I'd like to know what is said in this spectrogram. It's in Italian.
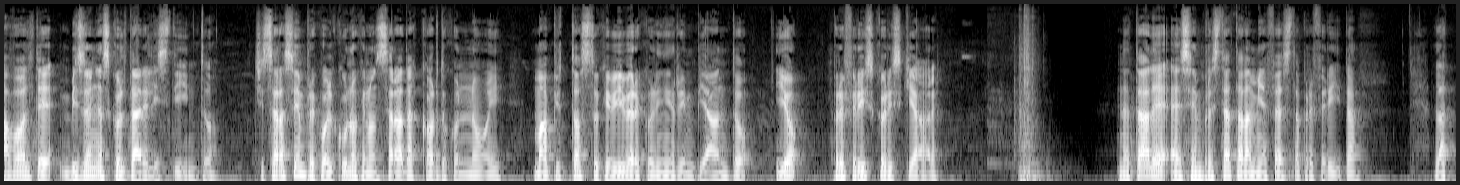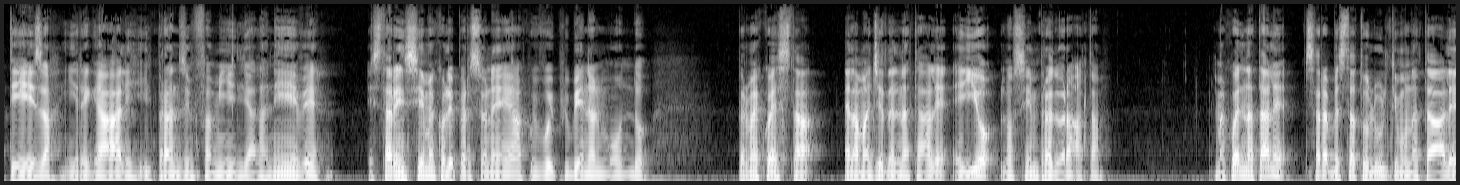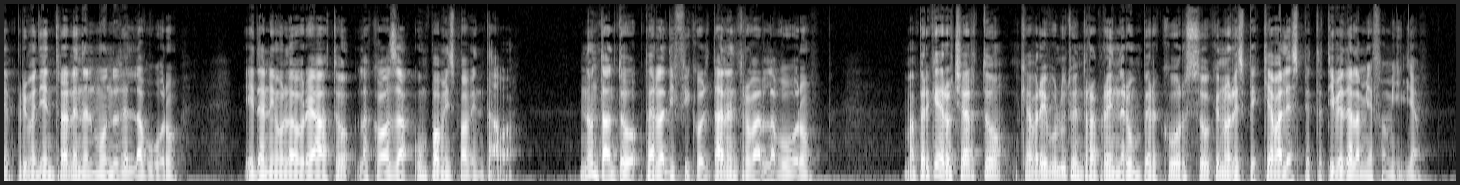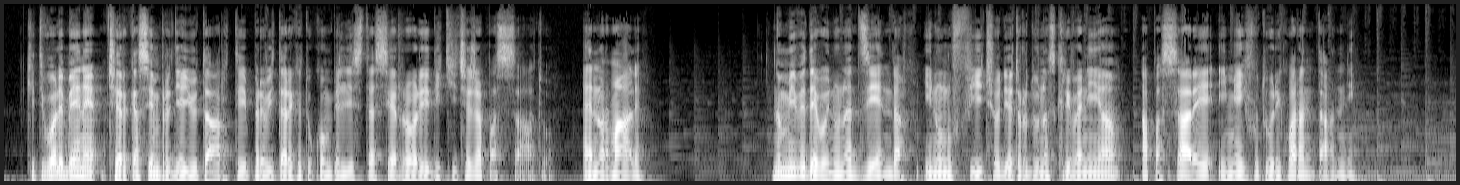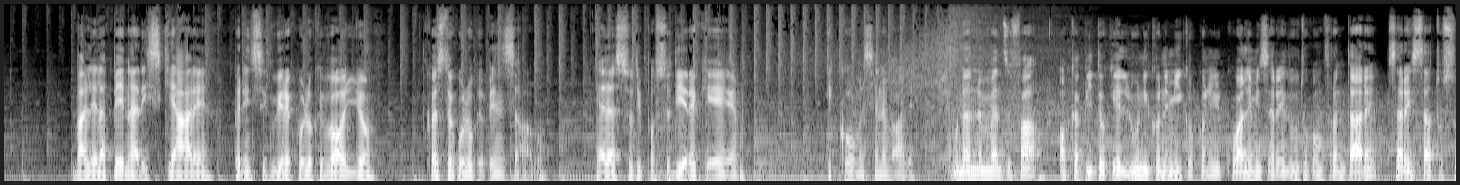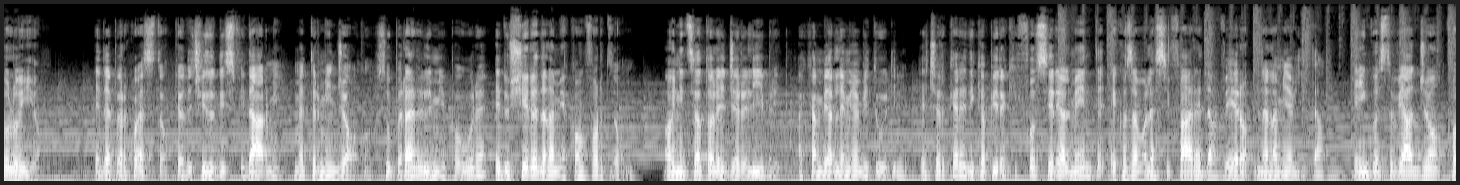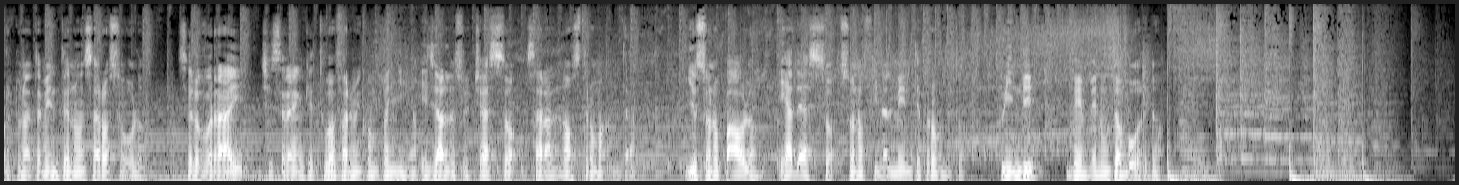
A volte bisogna ascoltare l'istinto. Ci sarà sempre qualcuno che non sarà d'accordo con noi, ma piuttosto che vivere con il rimpianto, io preferisco rischiare. Natale è sempre stata la mia festa preferita. L'attesa, i regali, il pranzo in famiglia, la neve e stare insieme con le persone a cui vuoi più bene al mondo. Per me questa è la magia del Natale e io l'ho sempre adorata. Ma quel Natale sarebbe stato l'ultimo Natale prima di entrare nel mondo del lavoro e da neolaureato la cosa un po' mi spaventava. Non tanto per la difficoltà nel trovare lavoro, ma perché ero certo che avrei voluto intraprendere un percorso che non rispecchiava le aspettative della mia famiglia. Chi ti vuole bene cerca sempre di aiutarti per evitare che tu compia gli stessi errori di chi ci è già passato. È normale. Non mi vedevo in un'azienda, in un ufficio, dietro ad una scrivania a passare i miei futuri 40 anni. Vale la pena rischiare per inseguire quello che voglio? Questo è quello che pensavo. E adesso ti posso dire che... E come se ne vale. Un anno e mezzo fa ho capito che l'unico nemico con il quale mi sarei dovuto confrontare sarei stato solo io. Ed è per questo che ho deciso di sfidarmi, mettermi in gioco, superare le mie paure ed uscire dalla mia comfort zone. Ho iniziato a leggere libri, a cambiare le mie abitudini e a cercare di capire chi fossi realmente e cosa volessi fare davvero nella mia vita. E in questo viaggio fortunatamente non sarò solo. Se lo vorrai, ci sarai anche tu a farmi compagnia e già lo successo sarà il nostro mantra. Io sono Paolo e adesso sono finalmente pronto. Quindi, benvenuto a bordo.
